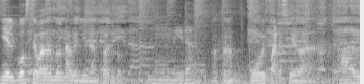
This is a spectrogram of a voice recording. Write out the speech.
y el boss te va dando una habilidad random. Mm, Mira. Ajá, muy parecido a. Al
